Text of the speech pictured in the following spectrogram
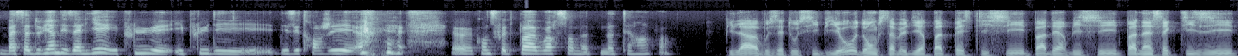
bah, ça devient des alliés et plus, et, plus des, étrangers euh, qu'on ne souhaite pas avoir sur notre, notre, terrain. Quoi. Puis là, vous êtes aussi bio, donc ça veut dire pas de pesticides, pas d'herbicides, pas d'insecticides,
